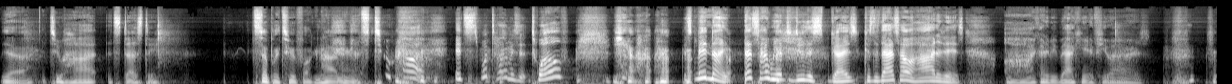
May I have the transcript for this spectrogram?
Yeah. It's too hot. It's dusty. It's simply too fucking hot in here. It's too hot. it's what time is it? Twelve? Yeah. It's midnight. That's how we have to do this, guys, because that's how hot it is. Oh, I gotta be back here in a few hours.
